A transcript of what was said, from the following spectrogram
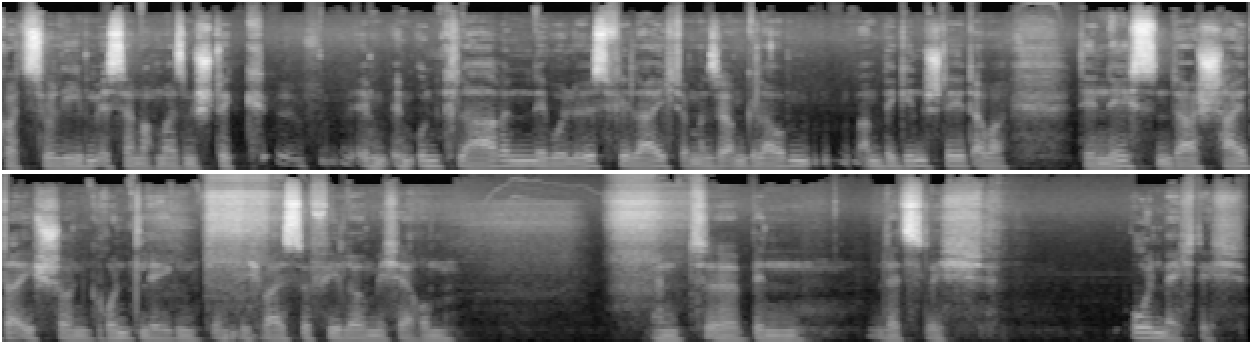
Gott zu lieben ist ja noch mal so ein Stück äh, im, im, Unklaren, nebulös vielleicht, wenn man so am Glauben am Beginn steht. Aber den Nächsten, da scheitere ich schon grundlegend und ich weiß so viele um mich herum und äh, bin letztlich ohnmächtig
